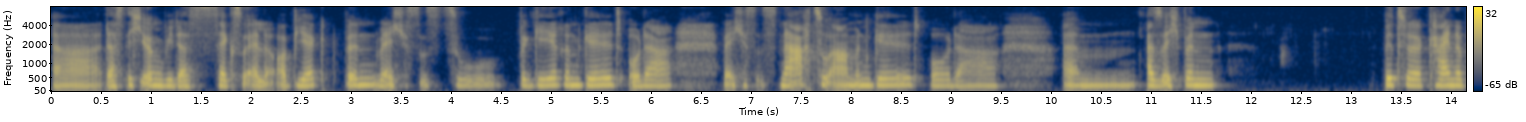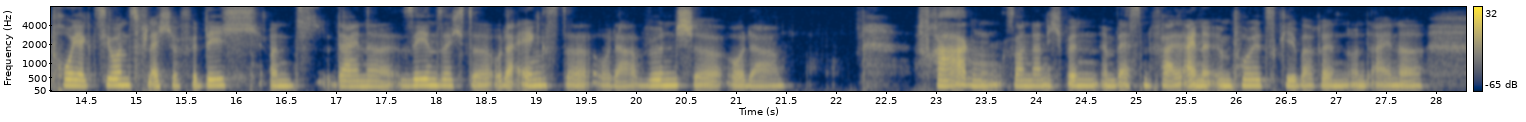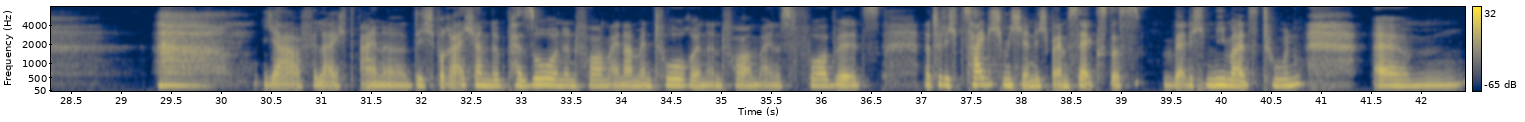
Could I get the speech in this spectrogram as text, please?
äh, dass ich irgendwie das sexuelle Objekt bin, welches es zu begehren gilt oder welches es nachzuahmen gilt oder ähm, also ich bin bitte keine Projektionsfläche für dich und deine Sehnsüchte oder Ängste oder Wünsche oder Fragen, sondern ich bin im besten Fall eine Impulsgeberin und eine, ja, vielleicht eine dich bereichernde Person in Form einer Mentorin, in Form eines Vorbilds. Natürlich zeige ich mich hier nicht beim Sex, das werde ich niemals tun. Ähm,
